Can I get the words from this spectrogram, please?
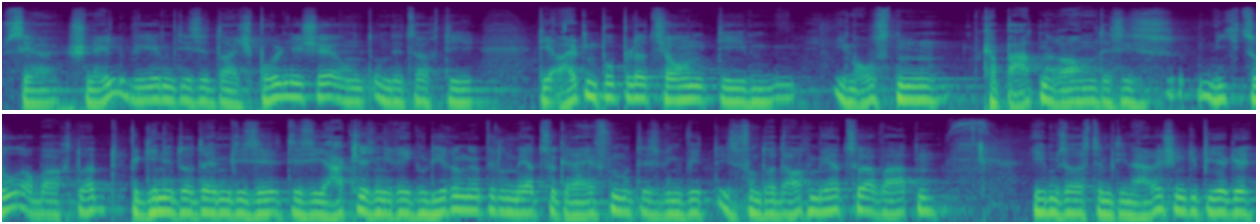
sehr schnell, wie eben diese deutsch-polnische und, und jetzt auch die, die Alpenpopulation, die im, Osten, Karpatenraum, das ist nicht so, aber auch dort beginnen dort eben diese, diese jagdlichen Regulierungen ein bisschen mehr zu greifen und deswegen wird, ist von dort auch mehr zu erwarten, ebenso aus dem Dinarischen Gebirge.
